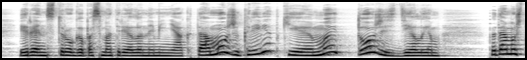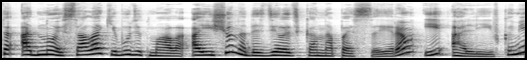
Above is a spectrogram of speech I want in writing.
– Ирен строго посмотрела на меня. «К тому же креветки мы тоже сделаем, потому что одной салаки будет мало, а еще надо сделать канапе с сыром и оливками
